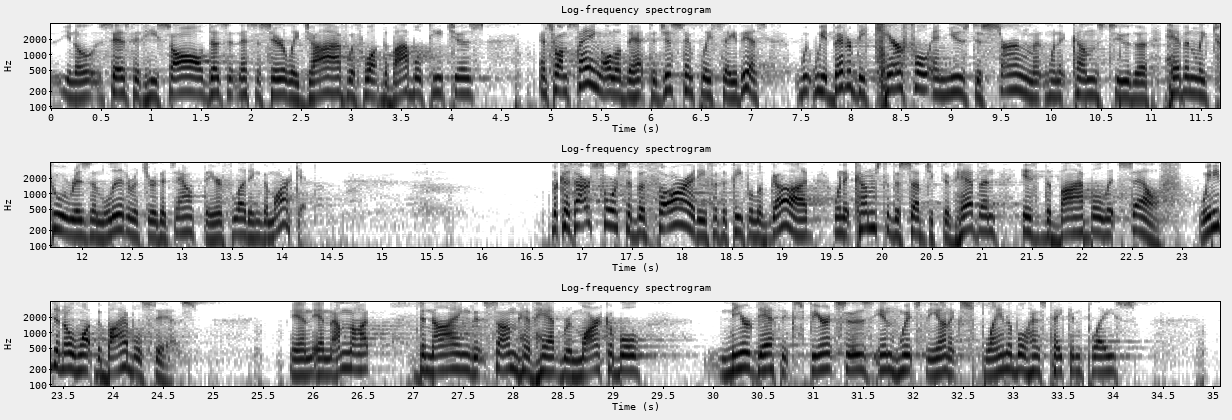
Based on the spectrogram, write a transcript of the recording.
you know, says that he saw doesn't necessarily jive with what the Bible teaches. And so I'm saying all of that to just simply say this we, we had better be careful and use discernment when it comes to the heavenly tourism literature that's out there flooding the market. Because our source of authority for the people of God when it comes to the subject of heaven is the Bible itself. We need to know what the Bible says. And, and I'm not denying that some have had remarkable near death experiences in which the unexplainable has taken place.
